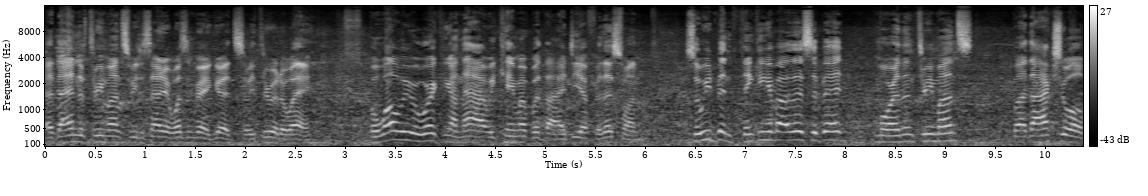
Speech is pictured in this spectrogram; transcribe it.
at the end of three months we decided it wasn't very good, so we threw it away. But while we were working on that, we came up with the idea for this one. So we'd been thinking about this a bit more than three months, but the actual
